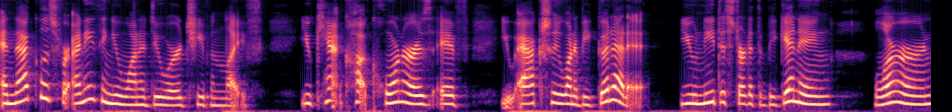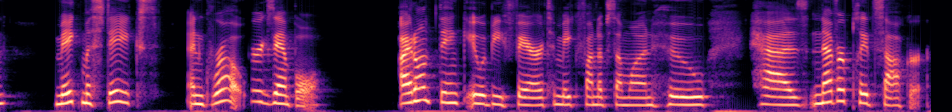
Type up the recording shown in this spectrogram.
And that goes for anything you want to do or achieve in life. You can't cut corners if you actually want to be good at it. You need to start at the beginning, learn, make mistakes, and grow. For example, I don't think it would be fair to make fun of someone who has never played soccer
